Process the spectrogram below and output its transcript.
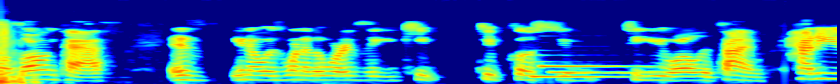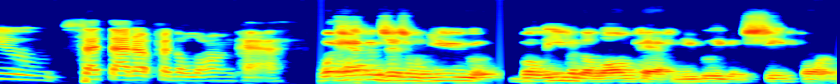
a long path is, you know, is one of the words that you keep keep close to, to you all the time. How do you set that up for the long path? What happens is when you believe in the long path and you believe in seed form,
